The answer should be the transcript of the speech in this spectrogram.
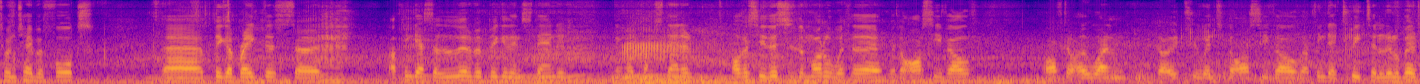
twin taper forks, uh, bigger brake disc. So I think that's a little bit bigger than standard. than what comes standard. Obviously, this is the model with the with the RC valve. After 01, the 02 went to the RC valve. I think they tweaked it a little bit.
